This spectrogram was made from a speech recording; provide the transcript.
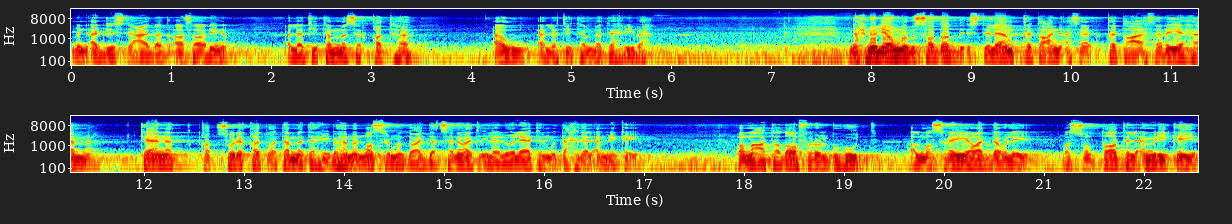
من أجل استعادة آثارنا التي تم سرقتها أو التي تم تهريبها. نحن اليوم بصدد استلام قطع أثر قطعة أثرية هامة كانت قد سرقت وتم تهريبها من مصر منذ عدة سنوات إلى الولايات المتحدة الأمريكية. ومع تضافر الجهود المصرية والدولية والسلطات الأمريكية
